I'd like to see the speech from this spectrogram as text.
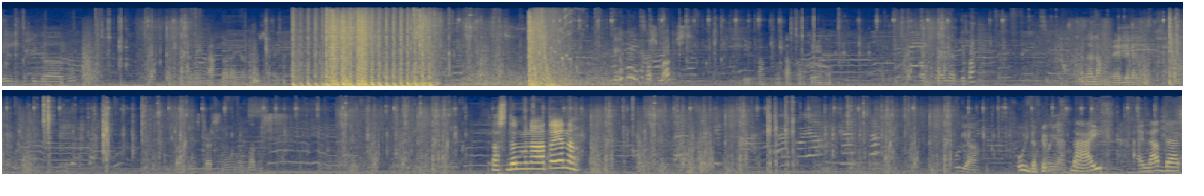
Pag-build pa si Gago. Ano yung backdoor ayun sa iyo. Hindi pa yung post maps. Di pa, puta, parte yun. Post energy pa. Ano lang, pwede ka lang. Post stress ng maps. Last down mo na ata yan ah. Kuya. Uy, nag Kuya. Nice! I love that!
